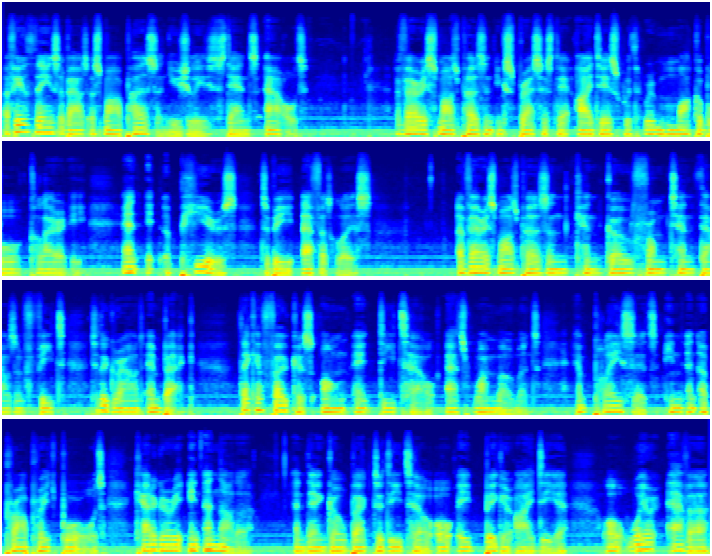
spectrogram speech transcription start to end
A few things about a smart person usually stands out. A very smart person expresses their ideas with remarkable clarity, and it appears to be effortless. A very smart person can go from 10,000 feet to the ground and back. They can focus on a detail at one moment and place it in an appropriate broad category in another, and then go back to detail or a bigger idea or wherever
